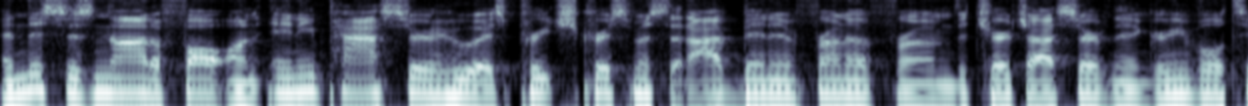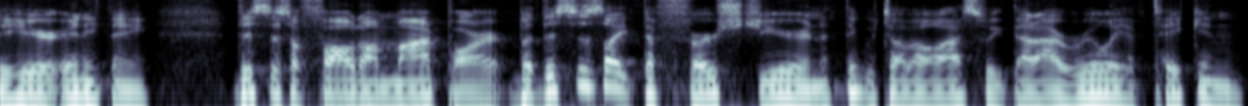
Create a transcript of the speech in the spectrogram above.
and this is not a fault on any pastor who has preached Christmas that I've been in front of from the church I served in Greenville to hear anything. This is a fault on my part, but this is like the first year, and I think we talked about last week that I really have taken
